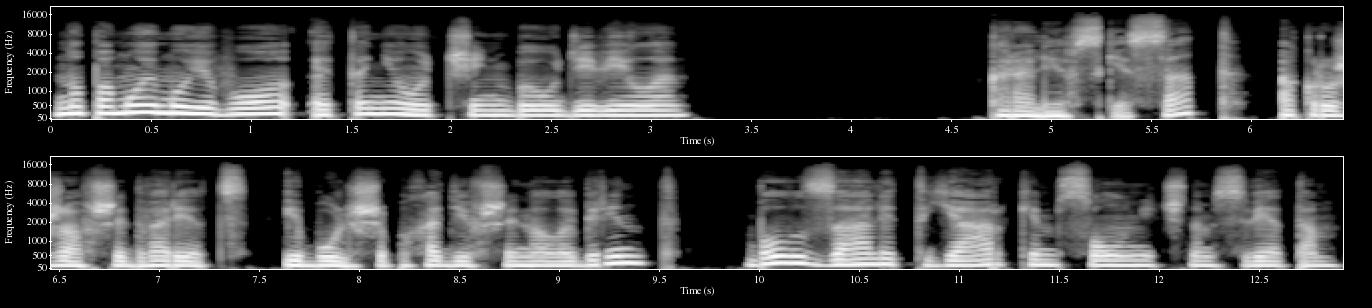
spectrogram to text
Но, по-моему, его это не очень бы удивило. Королевский сад, окружавший дворец и больше походивший на лабиринт, был залит ярким солнечным светом.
